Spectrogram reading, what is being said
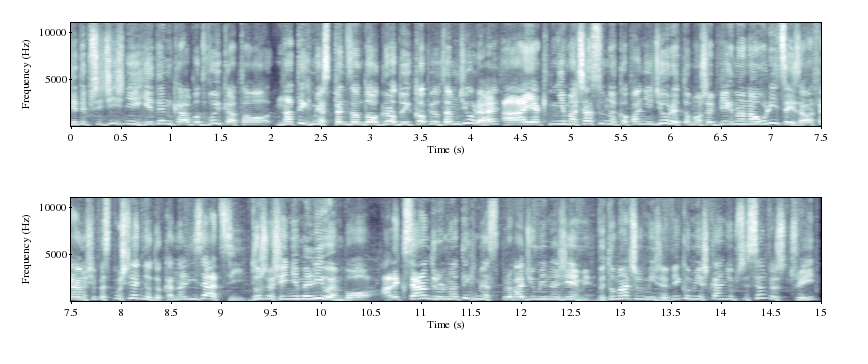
kiedy przyciśnie ich jedynka albo dwójka, to natychmiast pędzą do ogrodu i kopią tam dziurę, a jak nie ma czasu na kopanie dziury, to może biegną na ulicę i załatwiają się bezpośrednio do kanalizacji. Dużo się nie myliłem, bo Aleksandru natychmiast sprowadził mnie na ziemię. Wytłumaczył mi, że w jego mieszkaniu przy Silver Street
